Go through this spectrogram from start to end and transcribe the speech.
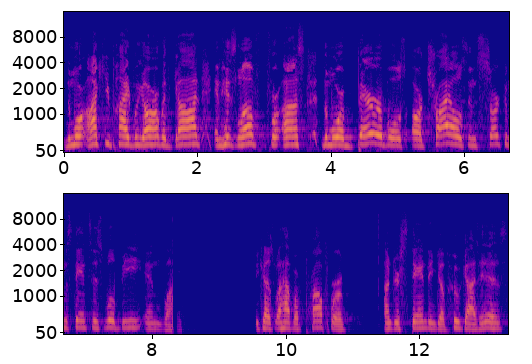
the more occupied we are with God and His love for us, the more bearables our trials and circumstances will be in life. Because we'll have a proper understanding of who God is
